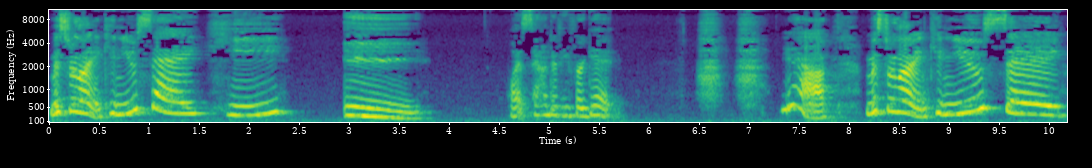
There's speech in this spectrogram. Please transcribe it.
Mr. Lion, can you say he, E? What sound did he forget? yeah. Mr. Lion, can you say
